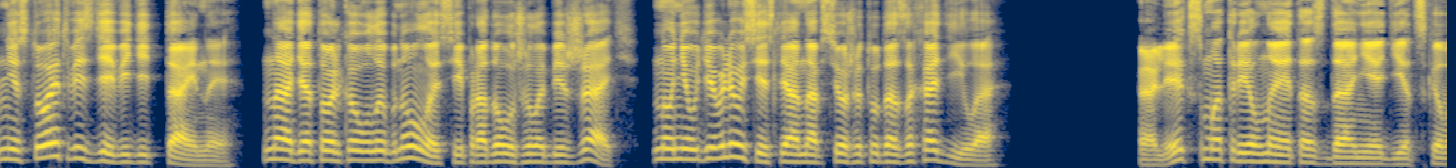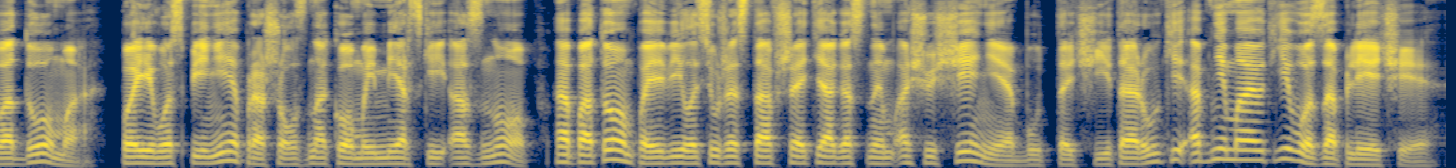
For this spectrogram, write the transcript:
Не стоит везде видеть тайны. Надя только улыбнулась и продолжила бежать. Но не удивлюсь, если она все же туда заходила. Олег смотрел на это здание детского дома, по его спине прошел знакомый мерзкий озноб, а потом появилось уже ставшее тягостным ощущение, будто чьи-то руки обнимают его за плечи.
